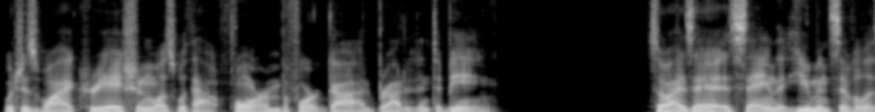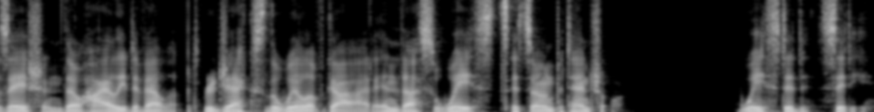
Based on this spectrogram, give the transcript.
which is why creation was without form before God brought it into being. So Isaiah is saying that human civilization, though highly developed, rejects the will of God and thus wastes its own potential. Wasted city.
